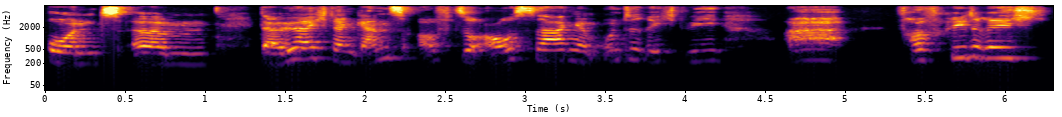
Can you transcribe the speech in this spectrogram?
Und ähm, da höre ich dann ganz oft so Aussagen im Unterricht wie, ah, Frau Friedrich,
